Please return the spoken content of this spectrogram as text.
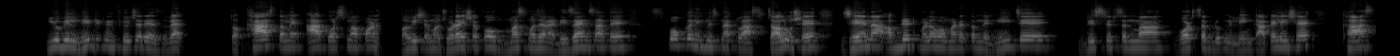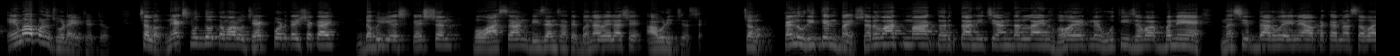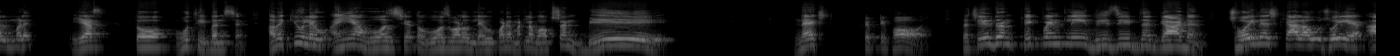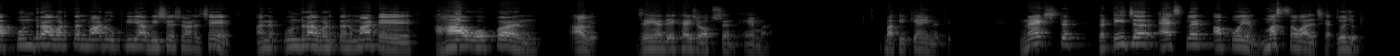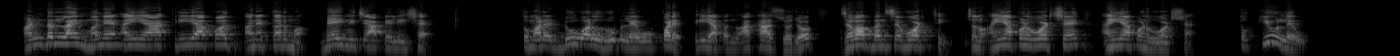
you will need it in future as well તો ખાસ તમે આ કોર્સમાં પણ ભવિષ્યમાં જોડાઈ શકો, મસ્ત મજાના ડિઝાઇન સાથે. સ્પોકન ઇંગ્લિશના ક્લાસ ચાલુ છે. જેના અપડેટ મેળવવા માટે તમને નીચે ડિસ્ક્રિપ્શનમાં વોટ્સએપ ગ્રુપની લિંક આપેલી છે. ખાસ એમાં પણ જોડાઈ જજો. ચલો નેક્સ્ટ મુદ્દો તમારો જેકપોટ કહી શકાય. ડબલ્યુએસ ક્વેશ્ચન બહુ આસાન ડિઝાઇન સાથે બનાવેલા છે. આવડી જશે. ચલો પેલું રીતેનભાઈ, શરૂઆતમાં કરતા નીચે અંડરલાઈન હોય એટલે હુથી જવાબ બને, નસીબદાર હોય એને આ પ્રકારના સવાલ મળે. યસ તો હુથી બનશે. હવે ક્યુ લેવું? અહીંયા વોઝ છે, તો વોઝ વાળું લેવું પડે. મતલબ ઓપ્શન બે next fifty four the children frequently visit the garden જોઈને જ ખ્યાલ આવવું જોઈએ, આ પુનરાવર્તન વાળું ક્રિયા વિશેષણ છે અને પુનરાવર્તન માટે હાવ ઓપન આવે. જે અહીંયા દેખાય છે ઓપ્શન એમાં બાકી ક્યાંય નથી. Next the teacher explain a poem મસ્ત સવાલ છે. જોજો. અંડરલાઈન મને અહીંયા ક્રિયાપદ અને કર્મ બે નીચે આપેલી છે. તો મારે ડુ વાળું રૂપ લેવું પડે ક્રિયાપદનું. આ ખાસ જોજો. જવાબ બનશે વોટથી. ચલો, અહીંયા પણ વોટ છે, અહીંયા પણ વોટ છે. તો ક્યુ લેવું.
